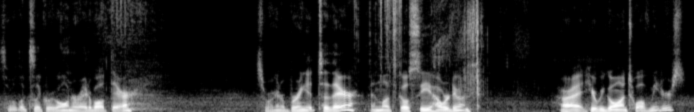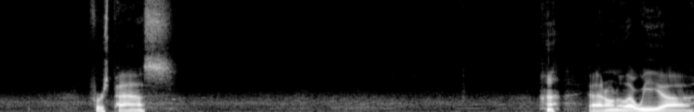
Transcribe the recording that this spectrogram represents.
So it looks like we're going to right about there. So we're gonna bring it to there and let's go see how we're doing. All right, here we go on 12 meters. First pass. I don't know that we, uh, I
